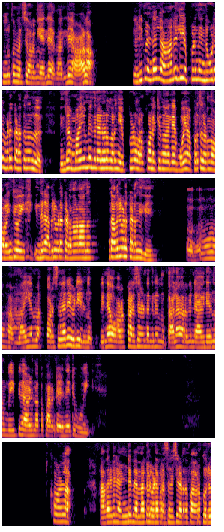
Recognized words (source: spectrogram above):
കൂർക്കം വലിച്ച് ഉറങ്ങിയല്ലേ നല്ല ആളാ. എടി പെണ്ണ ഞാനല്ലേ എപ്പോഴും നിന്റെ കൂടെ ഇവിടെ കിടക്കുന്നത്? നിന്റെ അമ്മായിയമ്മ ഇന്നലെ എന്നോട് പറഞ്ഞു എപ്പോഴും ഉറക്കം ഉളയ്ക്കുന്നതല്ലേ? പോയി അപ്പുറത്ത് കിടന്ന് ഉറങ്ങിപ്പോയി ഇന്നലെ അവരിവിടെ കിടന്നോളാന്ന്. എന്താ അവരിവിടെ കിടന്നില്ലേ? ഓ അമ്മായിയമ്മ. കുറച്ചു നേരം ഇവിടെ ഇരുന്നു. പിന്നെ ഉറക്കം അടച്ചിട്ടുണ്ടെങ്കിലും തല കറങ്ങും രാവിലെ ഒന്നും ബി പി താഴുന്നൊക്കെ പറഞ്ഞിട്ട് എഴുന്നേറ്റ് പോയി. കൊള്ളാം. അവരുടെ രണ്ട് പെമ്മക്കൾ ഇവിടെ പ്രസവിച്ച് കിടന്നപ്പോ അവർക്കൊരു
